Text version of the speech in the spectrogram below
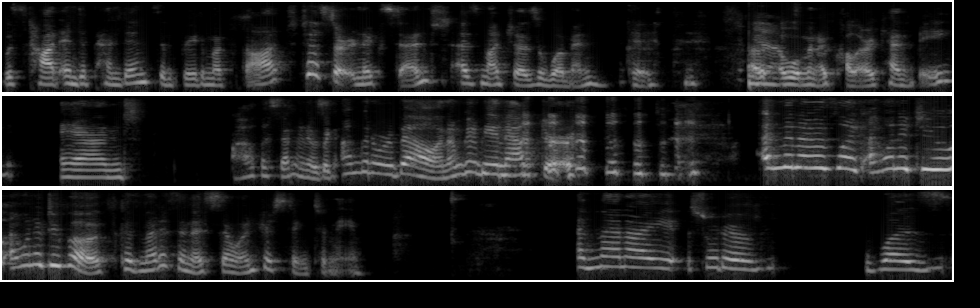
was taught independence and freedom of thought to a certain extent, as much as a woman, a, yeah. a, woman of color can be. And all of a sudden I was like, I'm going to rebel and I'm going to be an actor. and then I was like, I want to do, I want to do both because medicine is so interesting to me. And then I sort of was,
